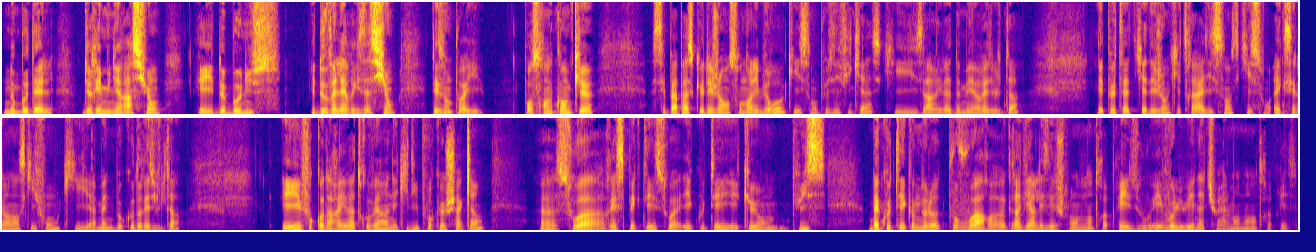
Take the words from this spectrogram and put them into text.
nos modèles de rémunération et de bonus et de valorisation des employés pour se rendre compte que c'est pas parce que les gens sont dans les bureaux qu'ils sont plus efficaces, qu'ils arrivent à de meilleurs résultats. Et peut-être qu'il y a des gens qui travaillent à distance, qui sont excellents dans ce qu'ils font, qui amènent beaucoup de résultats. Et il faut qu'on arrive à trouver un équilibre pour que chacun euh, soit respecté, soit écouté et qu'on puisse, d'un côté comme de l'autre, pouvoir euh, gravir les échelons de l'entreprise ou évoluer naturellement dans l'entreprise.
